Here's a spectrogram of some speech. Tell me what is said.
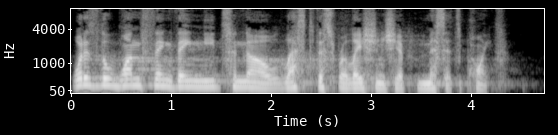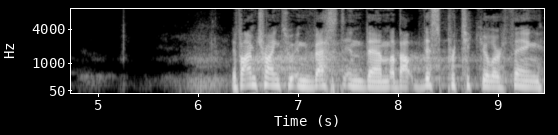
What is the one thing they need to know lest this relationship miss its point? If I'm trying to invest in them about this particular thing,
